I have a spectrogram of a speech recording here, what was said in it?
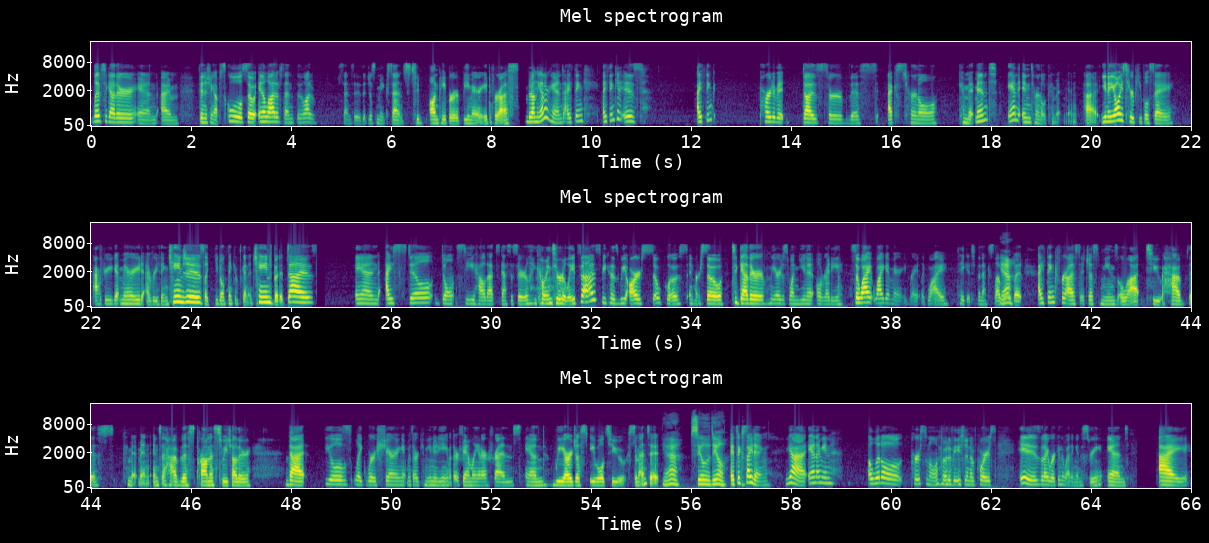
live together and I'm finishing up school. So in a lot of sense in a lot of senses it just makes sense to on paper be married for us. But on the other hand, I think I think it is I think part of it does serve this external commitment and internal commitment. Uh, you know, you always hear people say, after you get married, everything changes. Like you don't think it's going to change, but it does. And I still don't see how that's necessarily going to relate to us because we are so close and we're so together. We are just one unit already. So why why get married, right? Like why take it to the next level? Yeah. But I think for us it just means a lot to have this commitment and to have this promise to each other that feels like we're sharing it with our community, with our family and our friends, and we are just able to cement it. Yeah, seal the deal. It's exciting. Yeah. And I mean, a little personal motivation, of course, is that I work in the wedding industry and I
